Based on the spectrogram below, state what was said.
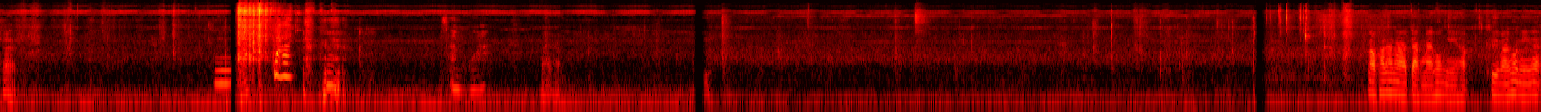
ใช่ว้ายอืมสามหัวใช่ครับเราพัฒนาจากไม้พวกนี้ครับ คือไม้พวกนี้เนี่ย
